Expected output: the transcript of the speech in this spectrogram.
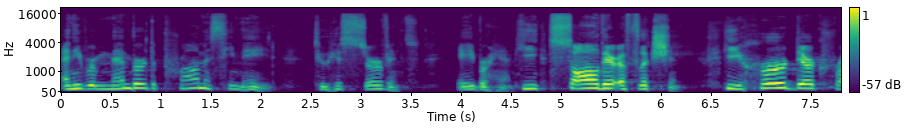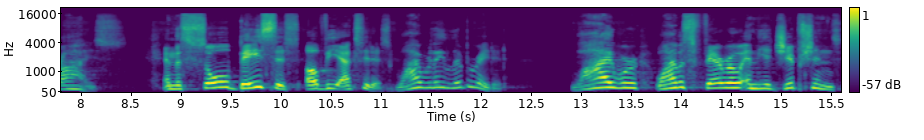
and he remembered the promise he made to his servant Abraham. He saw their affliction, he heard their cries. And the sole basis of the Exodus why were they liberated? Why, were, why was Pharaoh and the Egyptians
